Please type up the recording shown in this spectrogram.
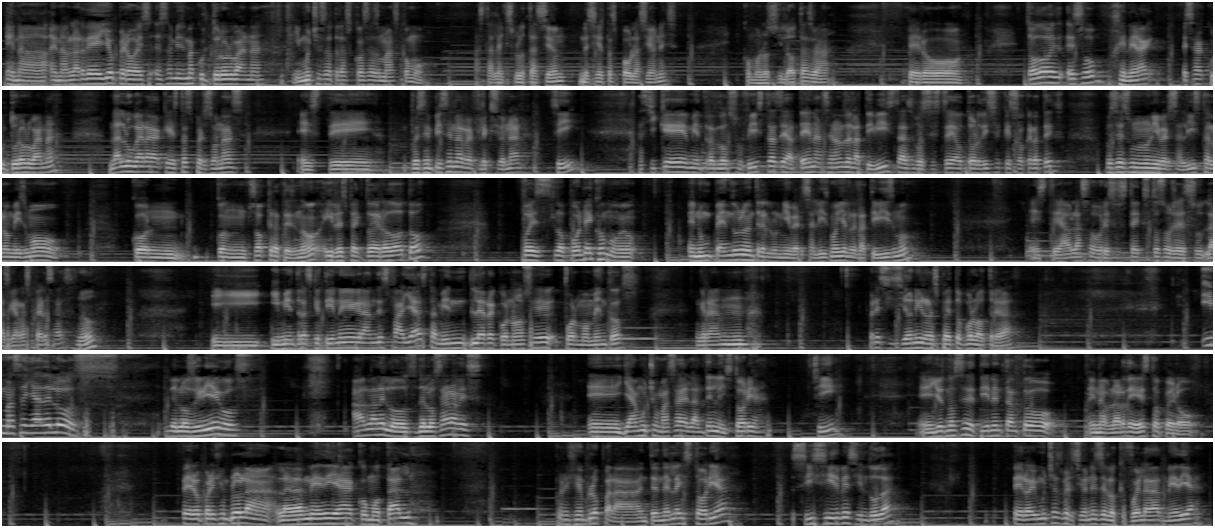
en, hablar de ello, pero es esa misma cultura urbana y muchas otras cosas más como hasta la explotación de ciertas poblaciones, como los silotas, ¿verdad? Pero todo eso genera esa cultura urbana, da lugar a que estas personas este pues empiecen a reflexionar, ¿sí? Así que mientras los sofistas de Atenas eran relativistas, pues este autor dice que Sócrates pues es un universalista, lo mismo con, con Sócrates, ¿no? Y respecto a Herodoto, pues lo pone como en un péndulo entre el universalismo y el relativismo este, habla sobre sus textos, sobre las guerras persas, ¿no? Y, mientras que tiene grandes fallas, también le reconoce por momentos gran precisión y respeto por la otredad. Y más allá de los de los griegos, habla de los de los árabes. Eh, ya mucho más adelante en la historia, ¿sí? Ellos no se detienen tanto en hablar de esto, pero... Pero por ejemplo la, Edad Media como tal, por ejemplo, para entender la historia, sí sirve sin duda, pero hay muchas versiones de lo que fue la Edad Media.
